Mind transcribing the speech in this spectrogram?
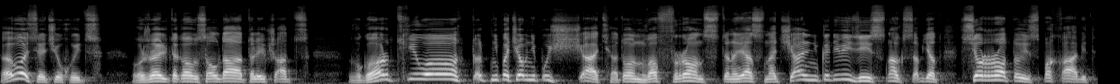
авось очухается. Ужель такого солдата лишаться? В город его только ни почем не пущать, а то он во фронт, становясь начальника дивизии, с ног собьет, всю роту испохабит.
